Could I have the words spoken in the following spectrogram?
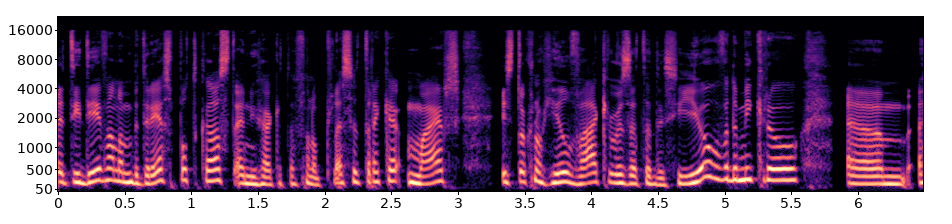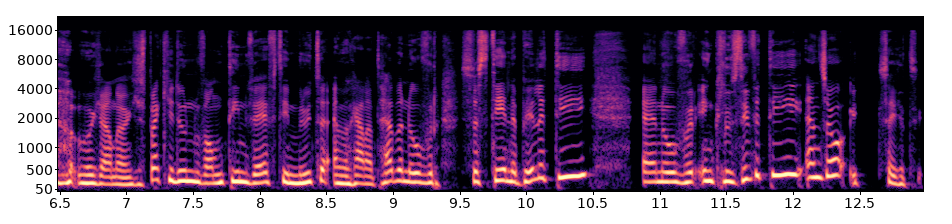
Het idee van een bedrijfspodcast, en nu ga ik het even op flessen trekken, maar is toch nog heel vaak, we zetten de CEO over de micro, ehm, we gaan een gesprekje doen van 10, 15 minuten en we gaan het hebben over sustainability en over inclusivity en zo. Ik zeg het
